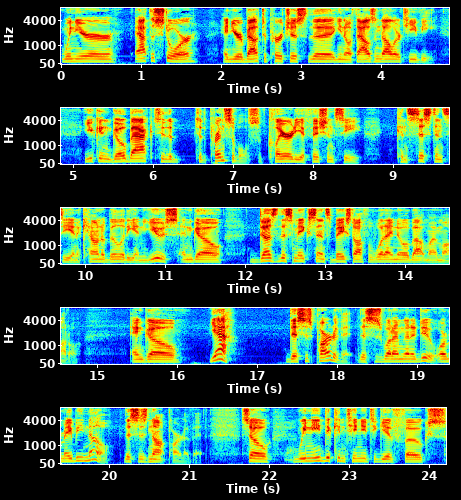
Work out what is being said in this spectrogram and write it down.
when you're at the store and you're about to purchase the you know thousand dollar TV, you can go back to the to the principles of clarity, efficiency, consistency, and accountability and use, and go, does this make sense based off of what I know about my model? And go, yeah, this is part of it. This is what I'm going to do. Or maybe no, this is not part of it. So yeah. we need to continue to give folks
